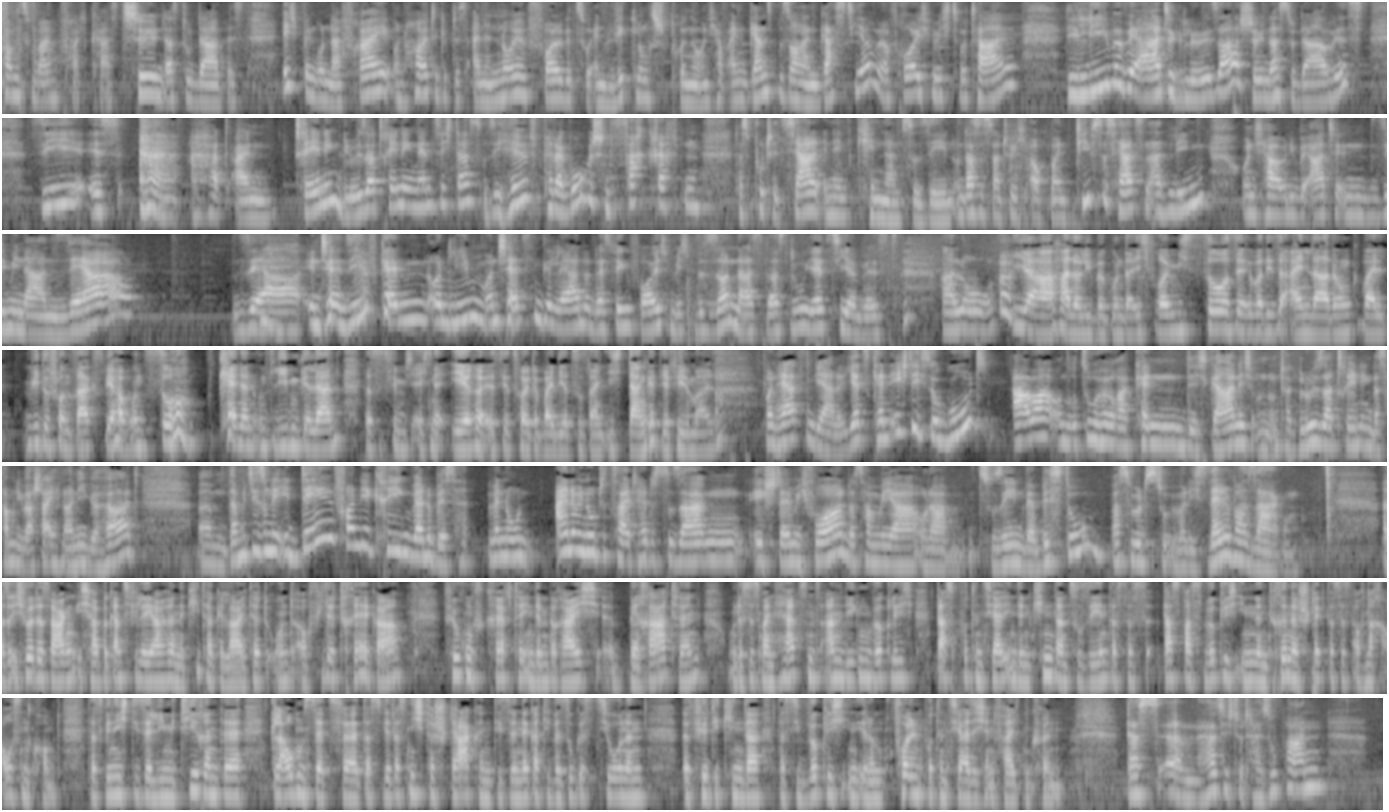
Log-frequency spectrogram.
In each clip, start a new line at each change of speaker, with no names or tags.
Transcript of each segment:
willkommen zu meinem Podcast. Schön, dass du da bist. Ich bin Gunda Frei und heute gibt es eine neue Folge zu Entwicklungssprünge und ich habe einen ganz besonderen Gast hier, da freue ich mich total. Die liebe Beate Glöser, schön, dass du da bist. Sie ist, hat ein Training, Glöser-Training nennt sich das. Sie hilft pädagogischen Fachkräften, das Potenzial in den Kindern zu sehen. Und das ist natürlich auch mein tiefstes Herzenanliegen. Und ich habe die Beate in Seminaren sehr sehr intensiv kennen und lieben und schätzen gelernt und deswegen freue ich mich besonders, dass du jetzt hier bist. Hallo.
Ja, hallo liebe Gunda. Ich freue mich so sehr über diese Einladung, weil, wie du schon sagst, wir haben uns so kennen und lieben gelernt, dass es für mich echt eine Ehre ist, jetzt heute bei dir zu sein. Ich danke dir vielmals.
Von Herzen gerne. Jetzt kenne ich dich so gut, aber unsere Zuhörer kennen dich gar nicht und unter Glöser-Training, das haben die wahrscheinlich noch nie gehört ähm, damit die so eine Idee von dir kriegen, wer du bist. Wenn du eine Minute Zeit hättest zu sagen, ich stelle mich vor, das haben wir ja, oder zu sehen, wer bist du, was würdest du über dich selber sagen?
Also ich würde sagen, ich habe ganz viele Jahre eine Kita geleitet und auch viele Träger, Führungskräfte in dem Bereich äh, beraten. Und es ist mein Herzensanliegen, wirklich das Potenzial in den Kindern zu sehen, dass das, das was wirklich in ihnen drinne steckt, dass es auch nach außen kommt. Dass wir nicht diese limitierende Glaubenssätze, dass wir das nicht verstärken, diese negative Suggestionen äh, für die Kinder, dass sie wirklich in ihrem vollen Potenzial sich entfalten können.
Das ähm, hört sich total super an.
